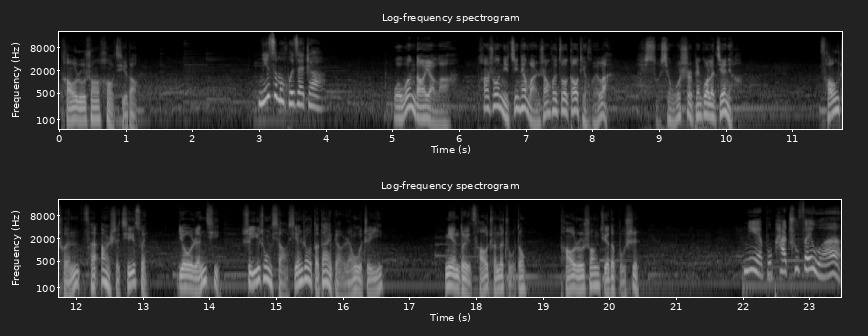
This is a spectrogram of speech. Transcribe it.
陶如霜好奇道：“你怎么会在这儿？”我问导演了，他说你今天晚上会坐高铁回来，索性无事便过来接你了。曹纯才二十七岁，有人气，是一众小鲜肉的代表人物之一。面对曹纯的主动，陶如霜觉得不适。你也不怕出绯闻？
